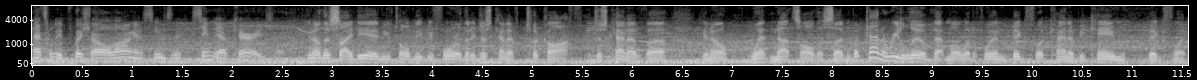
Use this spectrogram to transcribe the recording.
that's what we push all along, and it seems to, seem to have carried. So. You know, this idea, and you've told me before that it just kind of took off. It just kind of, uh, you know, went nuts all of a sudden, but kind of relived that moment of when Bigfoot kind of became Bigfoot.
